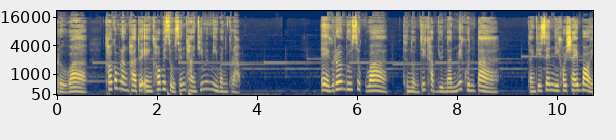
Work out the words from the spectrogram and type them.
หรือว่าเขากำลังพาตัวเองเข้าไปสู่เส้นทางที่ไม่มีวันกลับ เอกเริ่มรู้สึกว่า ถนนที่ขับอยู่นั้นไม่คุ้นตา ทั้งที่เส้นนี้เขาใช้บ่อย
